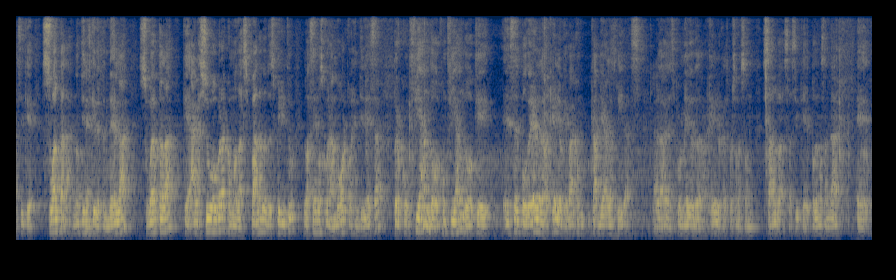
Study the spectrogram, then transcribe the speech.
así que suéltala, no tienes Sí. que defenderla, suéltala, que haga su obra como la espada del Espíritu, lo hacemos con amor, con gentileza, pero confiando, confiando que es el poder del Evangelio que va a cambiar las vidas. Es por medio del Evangelio que las personas son salvas, así que podemos andar eh,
